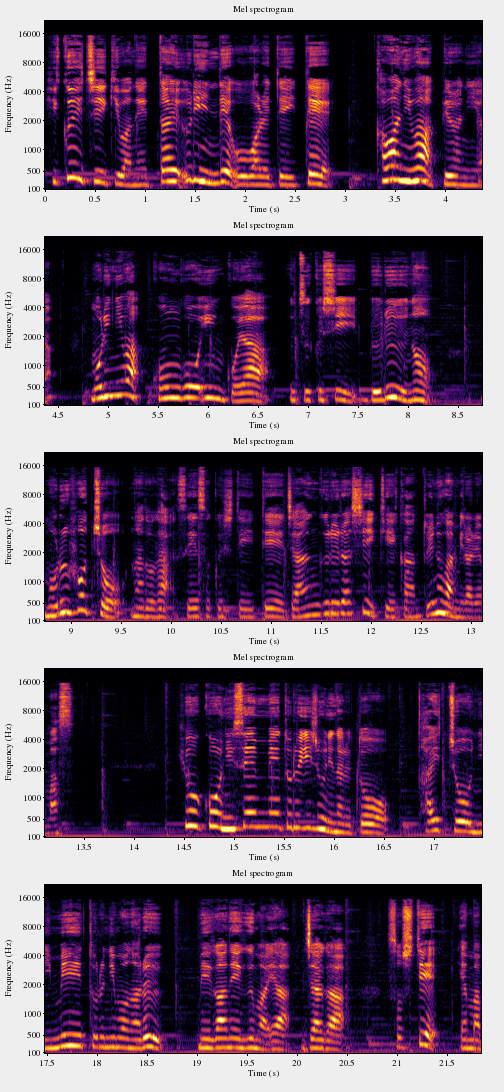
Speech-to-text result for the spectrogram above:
低い地域は熱帯雨林で覆われていて川にはピラニア森にはコンゴインコや美しいブルーのモルフォチョウなどが生息していてジャングルらしい景観というのが見られます。標高 2000m 以上になると体長 2m にもなるメガネグマやジャガーそして山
